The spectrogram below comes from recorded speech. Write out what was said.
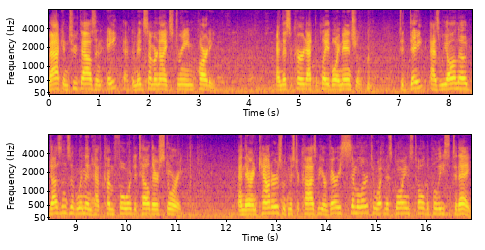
back in 2008 at the Midsummer Night's Dream party. And this occurred at the Playboy Mansion. To date, as we all know, dozens of women have come forward to tell their story. And their encounters with Mr. Cosby are very similar to what Ms. Goins told the police today.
